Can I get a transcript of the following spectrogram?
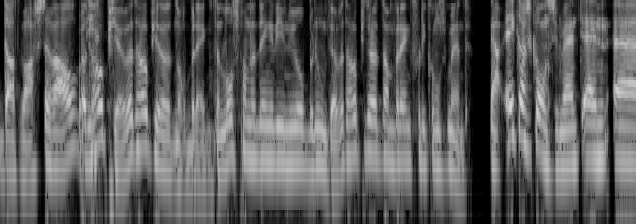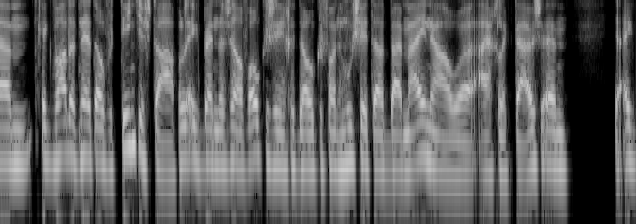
dat was er al. Wat Die- hoop je? Wat hoop je dat het nog brengt? En los van de dingen die je nu al benoemd hebt, wat hoop je dat het dan brengt voor die consument? Nou, ik als consument, en ehm, kijk, we hadden het net over tientjes stapelen. Ik ben daar zelf ook eens in gedoken van hoe zit dat bij mij nou eh, eigenlijk thuis. En ja, ik,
